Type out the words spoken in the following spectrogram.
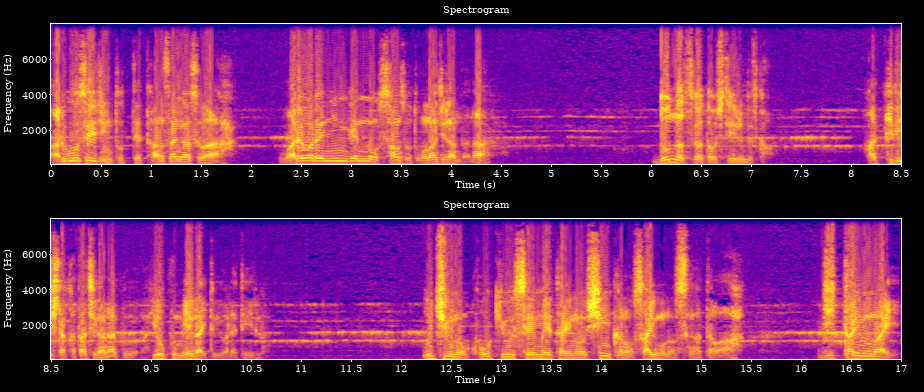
アルゴ星人にとって炭酸ガスは我々人間の酸素と同じなんだな。どんな姿をしているんですか？はっきりした形がなくよく見えないと言われている。宇宙の高級生命体の進化の最後の姿は実体のない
